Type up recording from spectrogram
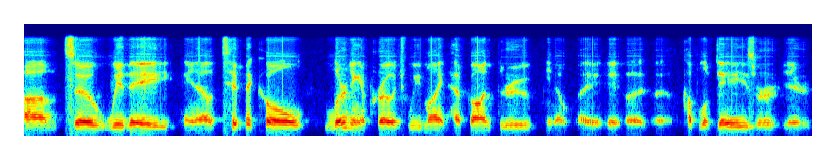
Um, so with a you know typical learning approach, we might have gone through you know a, a, a couple of days or, or,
